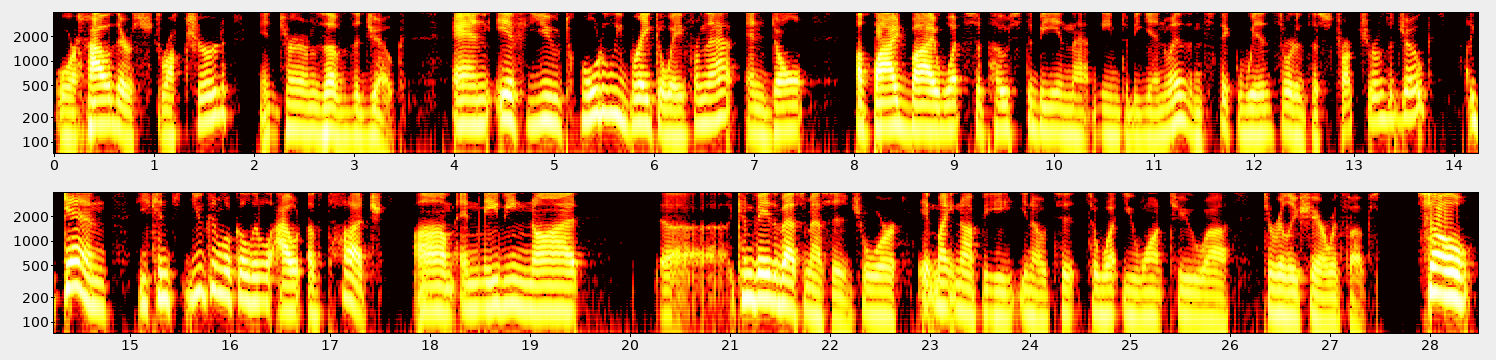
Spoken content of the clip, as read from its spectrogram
or how they're structured in terms of the joke. And if you totally break away from that and don't abide by what's supposed to be in that meme to begin with and stick with sort of the structure of the joke, again, you can you can look a little out of touch um, and maybe not uh, convey the best message, or it might not be, you know, to to what you want to uh, to really share with folks. So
